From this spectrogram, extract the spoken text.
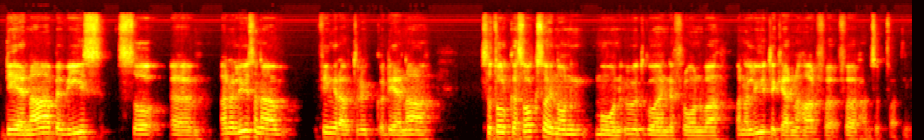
DNA-bevis, så eh, analysen av fingeravtryck och DNA så tolkas också i någon mån utgående från vad analytikerna har för förhandsuppfattning.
